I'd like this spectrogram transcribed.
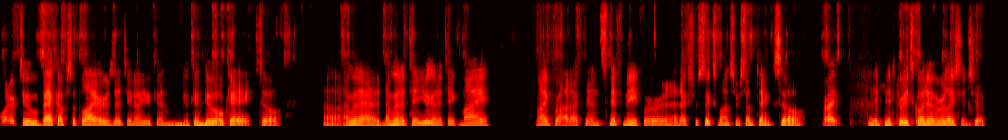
one or two backup suppliers that you know you can you can do okay. So uh, I'm gonna I'm gonna take you're gonna take my my product and stiff me for an extra six months or something. So right, it, it creates quite a relationship.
